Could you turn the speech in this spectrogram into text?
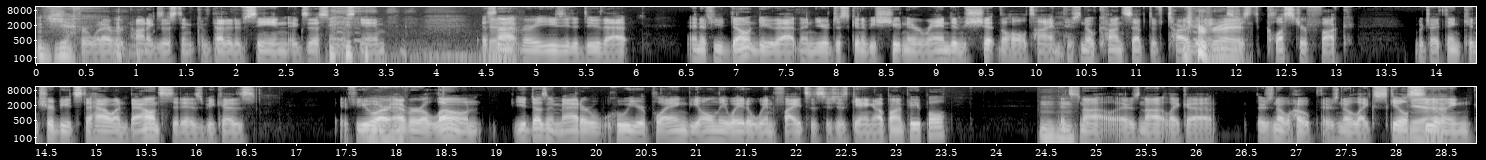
yeah. for whatever non-existent competitive scene exists in this game, it's Yeah. not very easy to do that. And if you don't do that, then you're just going to be shooting at random shit the whole time. There's no concept of targeting. right. It's just clusterfuck, which I think contributes to how unbalanced it is because if you are Mhm. ever alone, it doesn't matter who you're playing. The only way to win fights is to just gang up on people. Mhm. It's not, there's not like a, there's no hope. There's no like skill Yeah. ceiling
